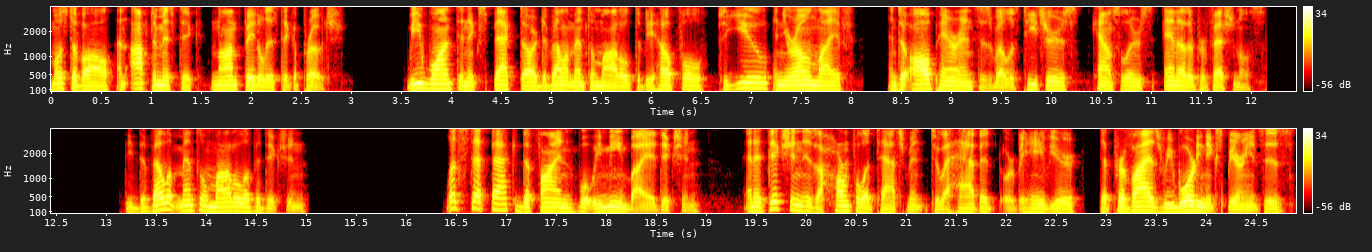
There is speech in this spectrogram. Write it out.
most of all, an optimistic, non fatalistic approach. We want and expect our developmental model to be helpful to you in your own life and to all parents as well as teachers, counselors, and other professionals. The developmental model of addiction Let's step back and define what we mean by addiction. An addiction is a harmful attachment to a habit or behavior that provides rewarding experiences,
